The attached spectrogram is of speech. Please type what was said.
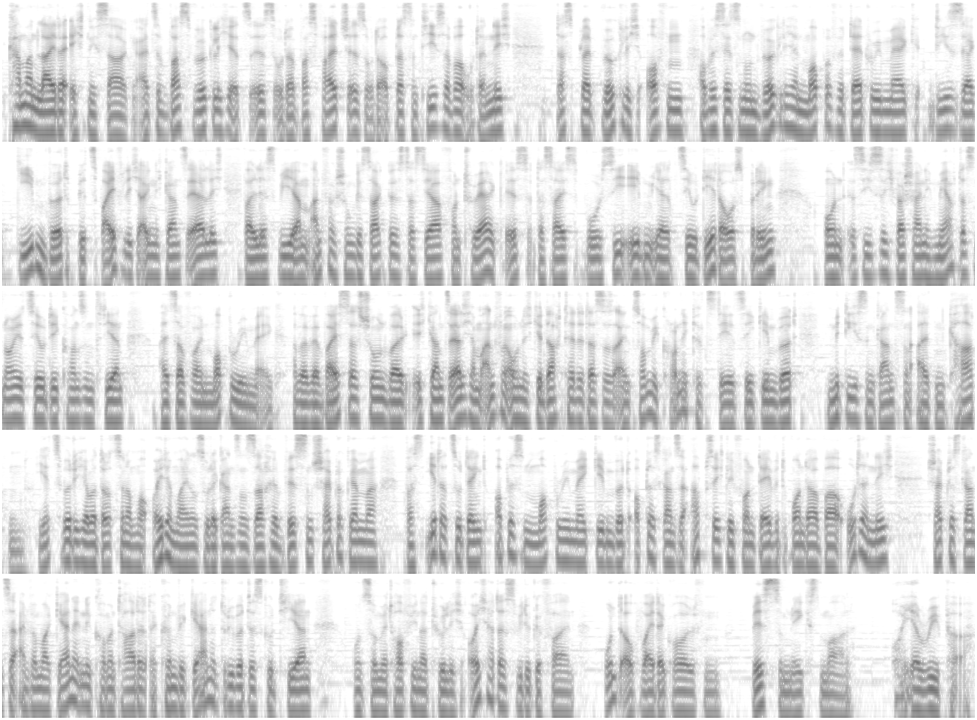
kann man leider echt nicht sagen. Also was wirklich jetzt ist oder was falsch ist oder ob das ein Teaser war oder nicht, das bleibt wirklich offen. Ob es jetzt nun wirklich ein Mob of a Dead Remake dieses Jahr geben wird, bezweifle ich eigentlich ganz ehrlich, weil es wie am Anfang schon gesagt ist, das Jahr von Treyarch ist. Das heißt, wo sie eben ihr COD rausbringen und sie sich wahrscheinlich mehr auf das neue COD konzentrieren als auf ein Mob-Remake. Aber wer weiß das schon, weil ich ganz ehrlich am Anfang auch nicht gedacht hätte, dass es ein Zombie Chronicles DLC geben wird mit diesen ganzen alten Karten. Jetzt würde ich aber trotzdem nochmal eure Meinung zu der ganzen Sache wissen. Schreibt doch gerne mal, was ihr dazu denkt, ob es ein Mob-Remake geben wird, ob das Ganze absichtlich von David Wanda war oder nicht. Schreibt das Ganze einfach mal gerne in die Kommentare, da können wir gerne drüber diskutieren. Und somit hoffe ich natürlich, euch hat das Video gefallen und auch weitergeholfen. Bis zum nächsten Mal. Euer Reaper.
